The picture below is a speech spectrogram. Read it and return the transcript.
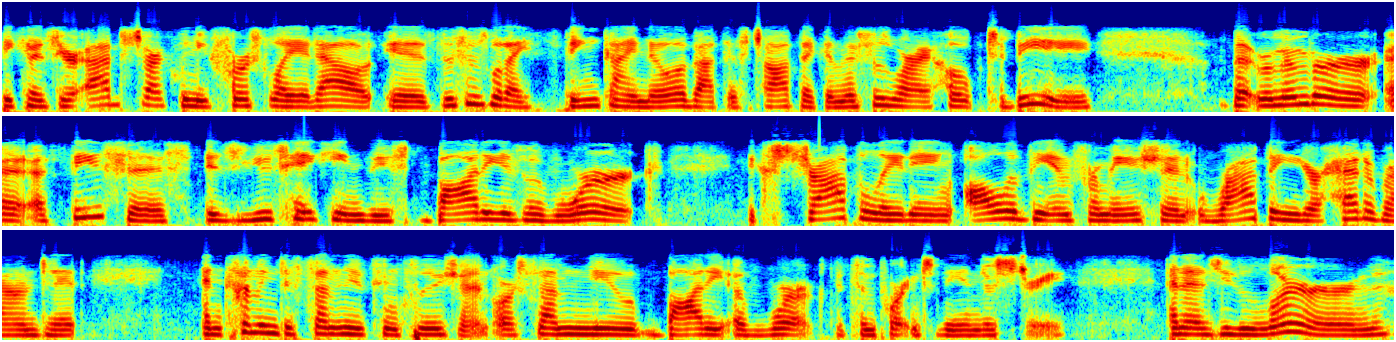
because your abstract when you first lay it out is this is what I think I know about this topic and this is where I hope to be. But remember a, a thesis is you taking these bodies of work, extrapolating all of the information, wrapping your head around it, and coming to some new conclusion or some new body of work that's important to the industry. And as you learn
